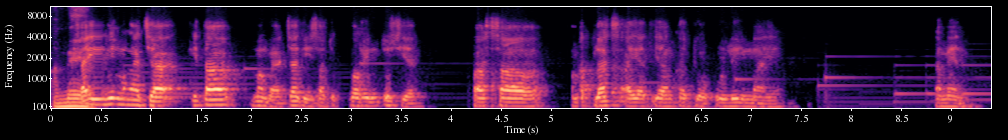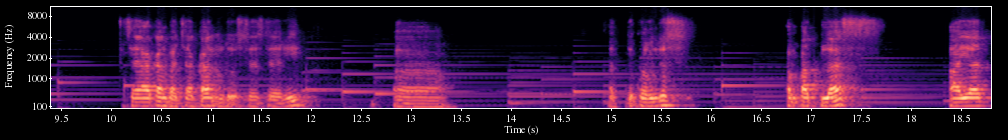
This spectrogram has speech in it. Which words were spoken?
Amin. Saya ingin mengajak kita membaca di satu Korintus ya, pasal 14 ayat yang ke-25 ya. Amin. Saya akan bacakan untuk saudari uh, 1 Korintus 14 ayat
